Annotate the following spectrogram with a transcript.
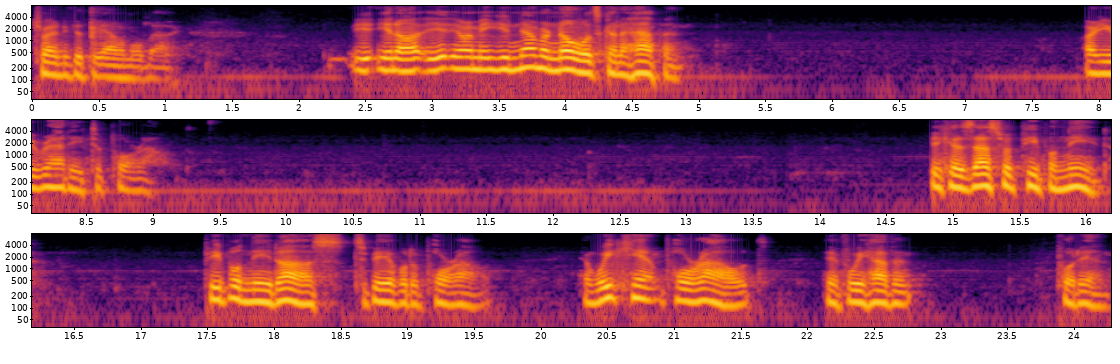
trying to get the animal back. You, you know, you know what I mean? You never know what's going to happen. Are you ready to pour out? Because that's what people need. People need us to be able to pour out. And we can't pour out if we haven't put in.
